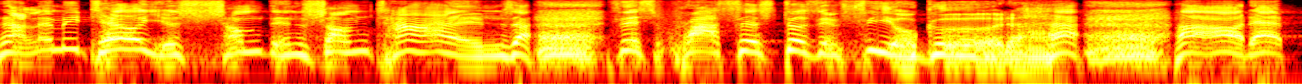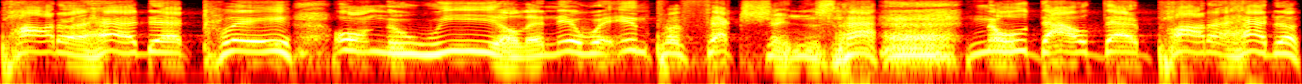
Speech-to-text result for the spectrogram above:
Now, let me tell you something. Sometimes this process doesn't feel good. Ah, that potter had that clay on the wheel and there were imperfections. No doubt that potter had to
